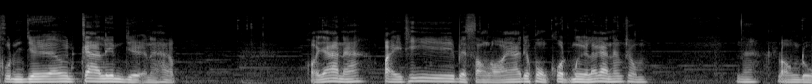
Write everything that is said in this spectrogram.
ทุนเยอะมันกล้าเล่นเยอะนะครับ ขออนุญาตนะ ไปที่เบ็ดสองร้อยนะเดี๋ยวผมกดมือแล้วกันท่านผู้ชม นะ ลองดู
